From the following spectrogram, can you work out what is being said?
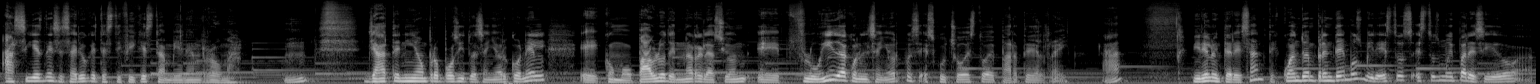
así es necesario que testifiques también en Roma. Ya tenía un propósito el Señor con él, eh, como Pablo tenía una relación eh, fluida con el Señor, pues escuchó esto de parte del rey. ¿Ah? Mire lo interesante, cuando emprendemos, mire, esto esto es muy parecido a,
